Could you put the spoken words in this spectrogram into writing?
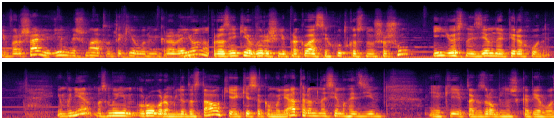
І варшаве вельмі шмат вот таких вот мікрараёнаў праз якія вырашылі пракласе хуткасную шашу і ёсць наземныя пераходы. І мне з маім роварам для дастаўкі які з акумулятарам на 7 гадзін які так зроблены каб яго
